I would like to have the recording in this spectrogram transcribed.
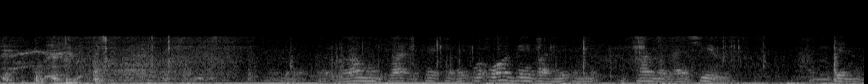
The Romans like to say. What, would be about in the time of SU? And he didn't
